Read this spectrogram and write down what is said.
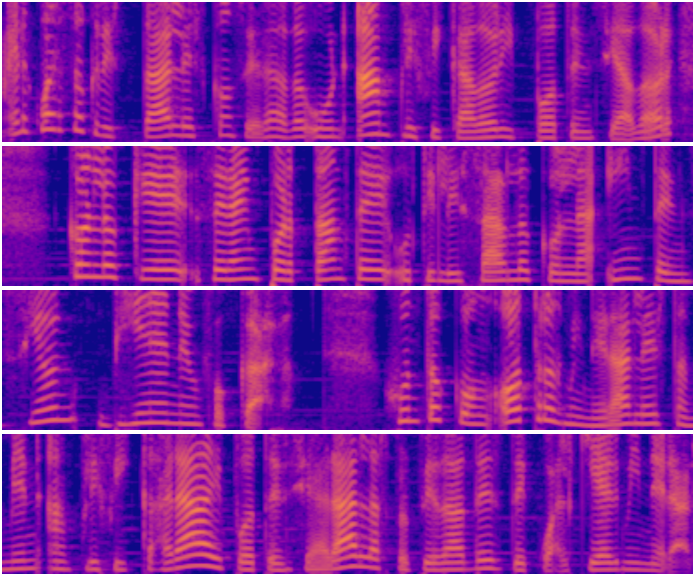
El cuarzo cristal es considerado un amplificador y potenciador, con lo que será importante utilizarlo con la intención bien enfocada. Junto con otros minerales también amplificará y potenciará las propiedades de cualquier mineral.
